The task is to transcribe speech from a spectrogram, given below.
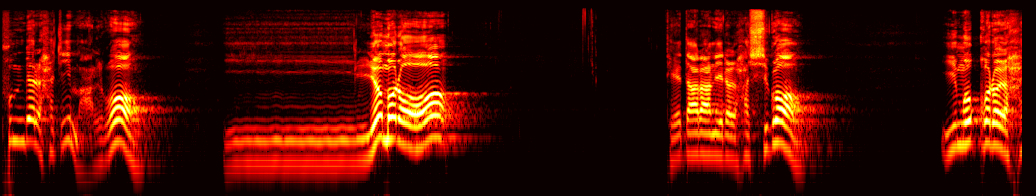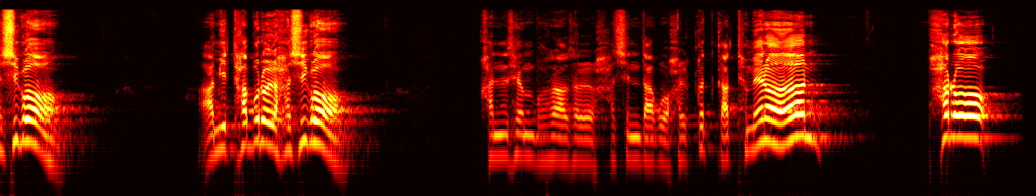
분별하지 말고 일념으로 대단한 일을 하시고 이목고를 하시고 아미타불을 하시고 간센보살을 하신다고 할 것 같으면은 바로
